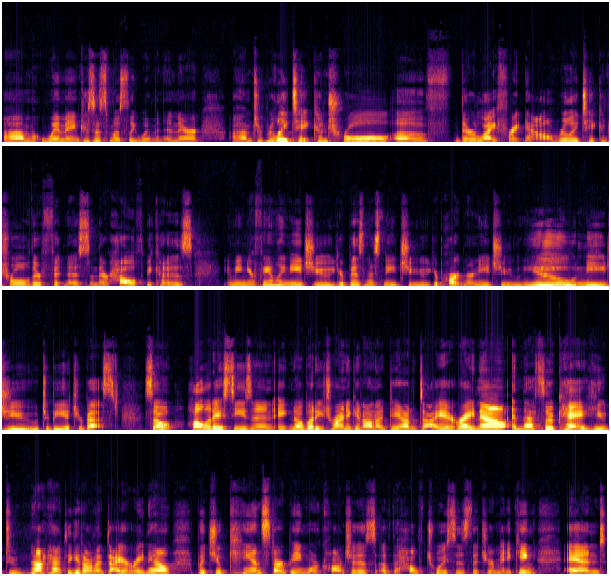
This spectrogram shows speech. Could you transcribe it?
um, women, because it's mostly women in there, um, to really take control of their life right now, really take control of their fitness and their health, because I mean, your family needs you, your business needs you, your partner needs you, you need you to be at your best. So, holiday season, ain't nobody trying to get on a damn diet right now, and that's okay. You do not have to get on a diet right now, but you can start being more conscious of the health choices that you're making. And,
